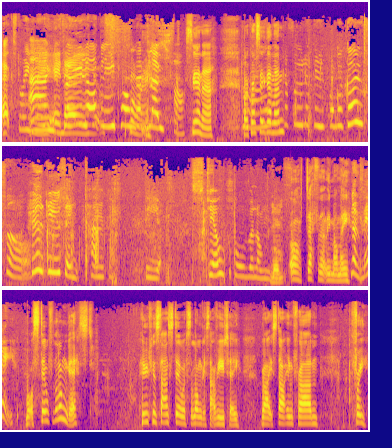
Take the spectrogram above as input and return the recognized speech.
Ex- extremely in a forest. Sienna, right, press it again then. Who do you think can be still for the longest? Mum. Oh, definitely, Mummy. No, me. What, still for the longest? Who can stand still as the longest out of you two? Right, starting from three,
